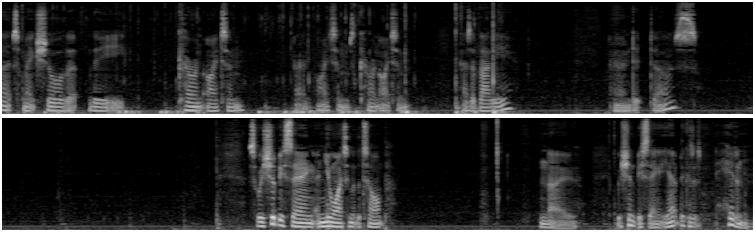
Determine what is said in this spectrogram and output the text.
Let's make sure that the current item and items current item has a value and it does. So we should be seeing a new item at the top. No, we shouldn't be seeing it yet because it's hidden.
